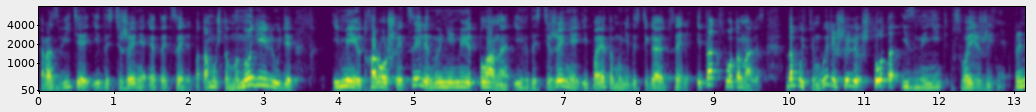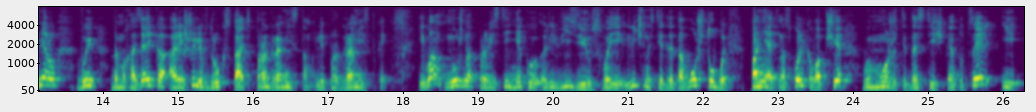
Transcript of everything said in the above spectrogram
развития и достижения этой цели. Потому что многие люди имеют хорошие цели, но не имеют плана их достижения и поэтому не достигают цели. Итак, SWOT-анализ. Допустим, вы решили что-то изменить в своей жизни. К примеру, вы домохозяйка, а решили вдруг стать программистом или программисткой. И вам нужно провести некую ревизию своей личности для того, чтобы понять, насколько вообще вы можете достичь эту цель и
